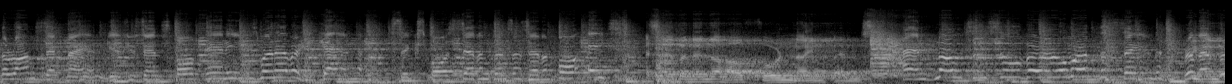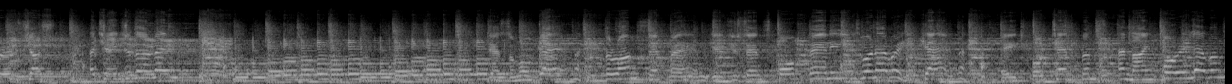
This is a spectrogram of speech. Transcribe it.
the Rand cent man, gives you cents for pennies whenever he can. Six for seven pence and seven for eight. A seven and a half for nine pence. And notes and silver are worth the same. Remember, it's just a change in their name. Decimal Dan, the Rand cent man, gives you cents for pennies whenever he can. Eight for tenpence and nine for eleven.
